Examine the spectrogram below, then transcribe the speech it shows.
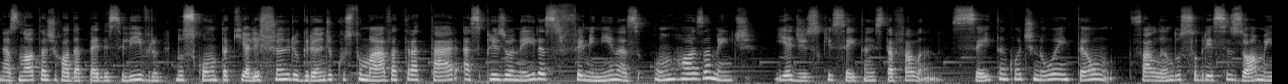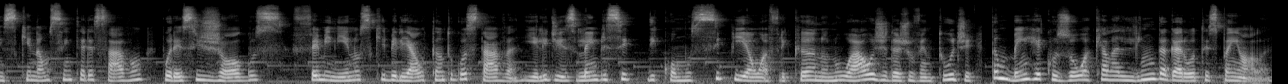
Nas notas de rodapé desse livro, nos conta que Alexandre o Grande costumava tratar as prisioneiras femininas honrosamente. E é disso que Satan está falando. Satan continua então falando sobre esses homens que não se interessavam por esses jogos femininos que Belial tanto gostava, e ele diz: lembre-se de como Cipião africano, no auge da juventude, também recusou aquela linda garota espanhola.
